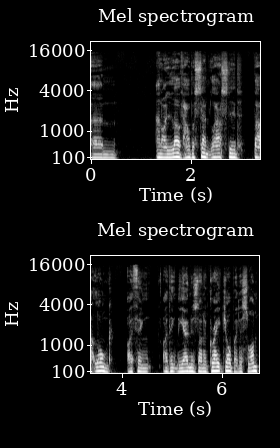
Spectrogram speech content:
Um, and I love how the scent lasted that long. I think I think the owner's done a great job with this one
